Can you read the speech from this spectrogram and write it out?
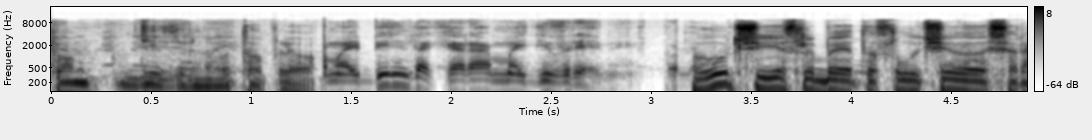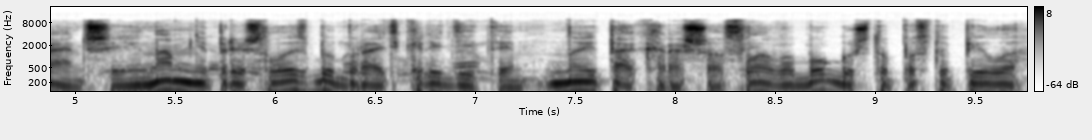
тонн дизельного топлива. Лучше, если бы это случилось раньше, и нам не пришлось бы брать кредиты. Но и так хорошо. Слава богу, что поступило.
